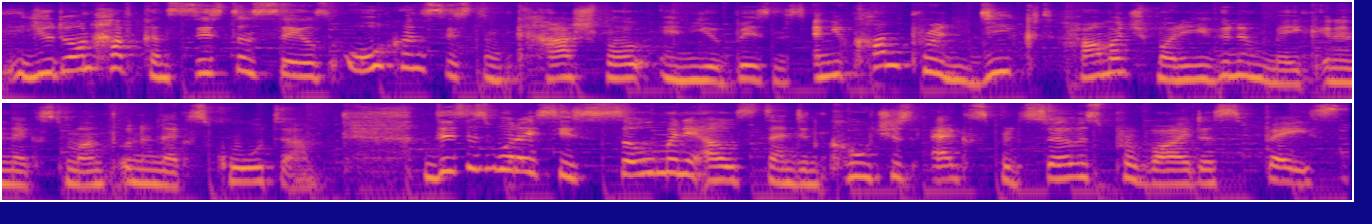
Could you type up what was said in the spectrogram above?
You don't have consistent sales or consistent cash flow in your business. And and you can't predict how much money you're going to make in the next month or the next quarter. This is what I see so many outstanding coaches, experts, service providers face.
